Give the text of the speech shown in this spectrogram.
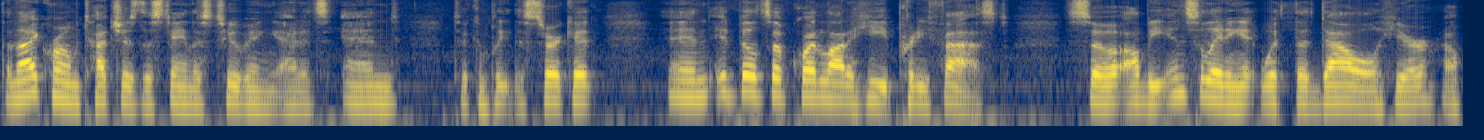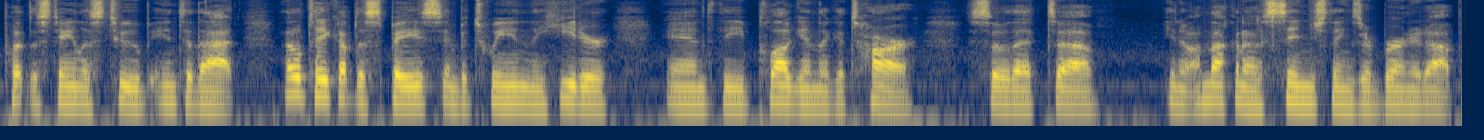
The nichrome touches the stainless tubing at its end to complete the circuit, and it builds up quite a lot of heat pretty fast. So I'll be insulating it with the dowel here. I'll put the stainless tube into that. That'll take up the space in between the heater and the plug in the guitar so that uh, you know I'm not going to singe things or burn it up.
